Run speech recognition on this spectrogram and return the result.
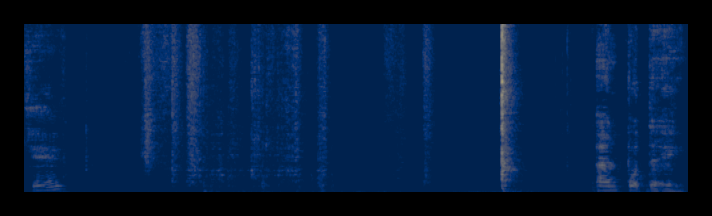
Okay. And put the egg.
